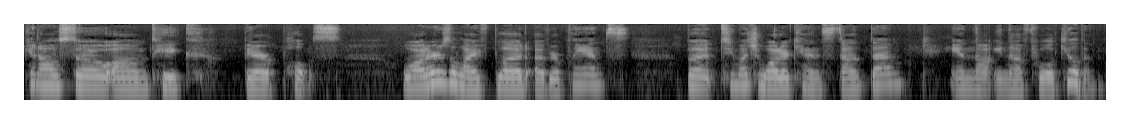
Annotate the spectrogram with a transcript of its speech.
Can also um, take their pulse. Water is the lifeblood of your plants, but too much water can stunt them, and not enough will kill them.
